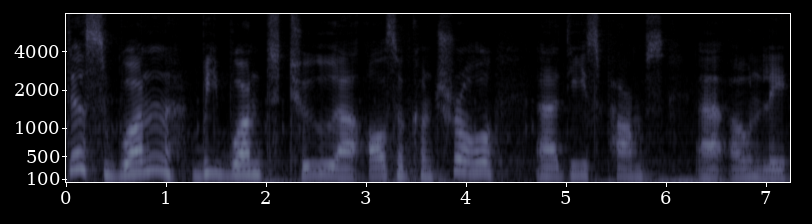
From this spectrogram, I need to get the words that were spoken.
this one we want to uh, also control uh, these pumps uh, only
